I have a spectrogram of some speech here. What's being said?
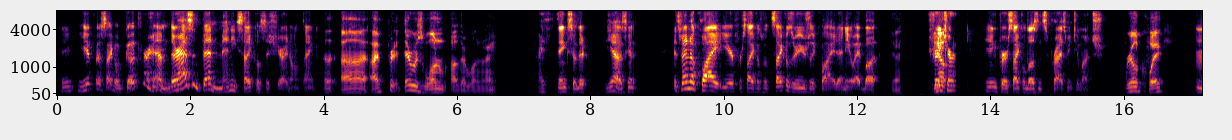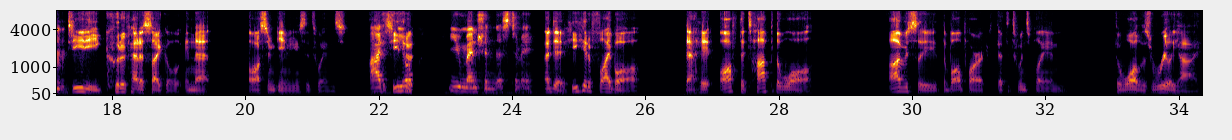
He hit for a cycle. Good for him. There hasn't been many cycles this year, I don't think. Uh, uh, I've pre- there was one other one, right? I think so. There, yeah, it's gonna. It's been a quiet year for cycles, but cycles are usually quiet anyway. But Yeah. You know- Turner hitting for a cycle doesn't surprise me too much. Real quick, Mm. Didi could have had a cycle in that awesome game against the Twins. I feel hit you mentioned this to me. I did. He hit a fly ball that hit off the top of the wall. Obviously, the ballpark that the Twins play in, the wall is really high.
